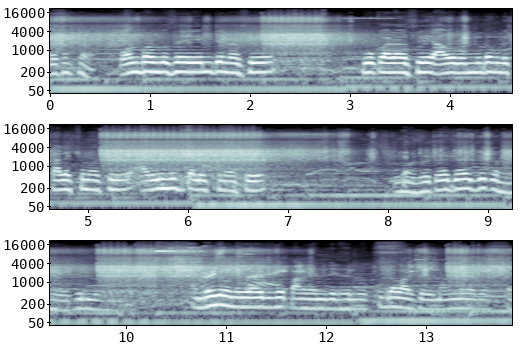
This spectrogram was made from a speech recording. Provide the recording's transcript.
দেখাস না আছে এমটেন আছে পোকার আছে আরও মোটামুটি কালেকশন আছে আর ইউনিট কালেকশন আছে। নশো টাকা যায় যে কেন বুঝলি দেখব না ওই দিকে পারমানেন্ট গেট ফেলব কুবরা বার করব মাংলা একটা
